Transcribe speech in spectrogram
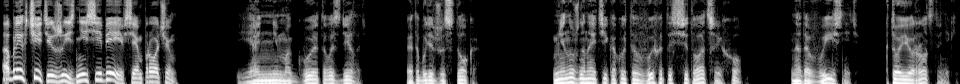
Облегчите жизнь и себе, и всем прочим. Я не могу этого сделать. Это будет жестоко. Мне нужно найти какой-то выход из ситуации, Хоп. Надо выяснить, кто ее родственники.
